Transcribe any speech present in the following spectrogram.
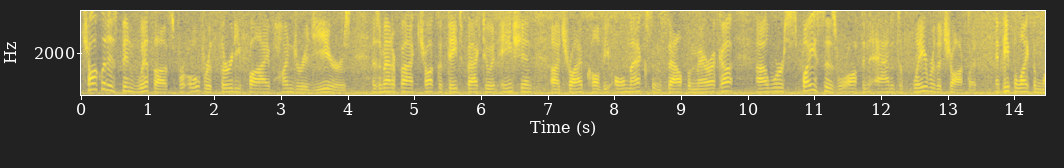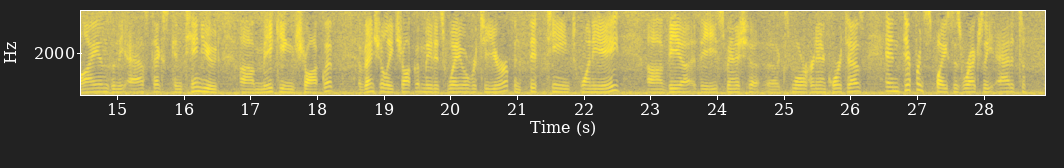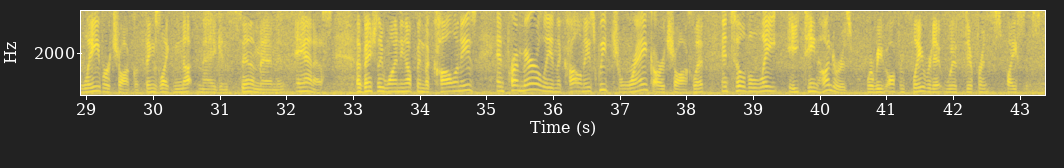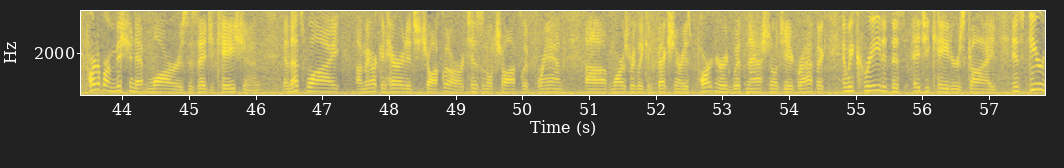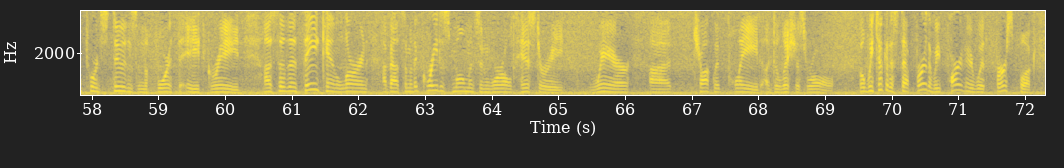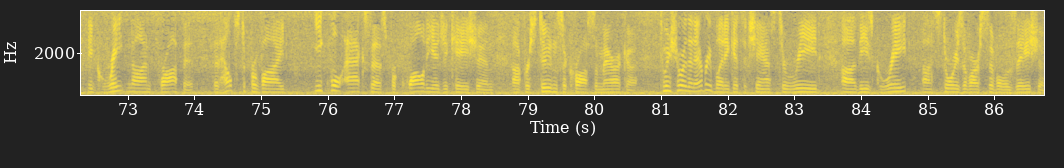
Chocolate has been with us for over 3,500 years. As a matter of fact, chocolate dates back to an ancient uh, tribe called the Olmecs in South America, uh, where spices were often added to flavor the chocolate. And people like the Mayans and the Aztecs continued uh, making chocolate. Eventually, chocolate made its way over to Europe in 1528 uh, via the Spanish uh, explorer Hernan Cortez. And different spices were actually added to flavor chocolate, things like nutmeg and cinnamon and anise, eventually winding up in the colonies. And primarily in the colonies, we drank our chocolate until the late 1800s, where we often flavored it with different spices. Part of our mission at Mars is education, and that's why American Heritage Chocolate, our artisanal chocolate brand uh, Mars Wrigley Confectionery, is partnered with National Geographic, and we created this educator's guide, and it's geared towards students in the fourth to eighth grade uh, so that they can learn about some of the greatest moments in world history where uh, chocolate played a delicious role. But we took it a step further. We partnered with First Book, a great nonprofit that helps to provide equal access for quality education uh, for students across America to ensure that everybody gets a chance to read uh, these great uh, stories of our civilization.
